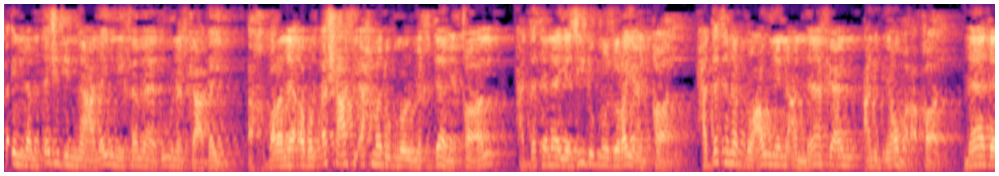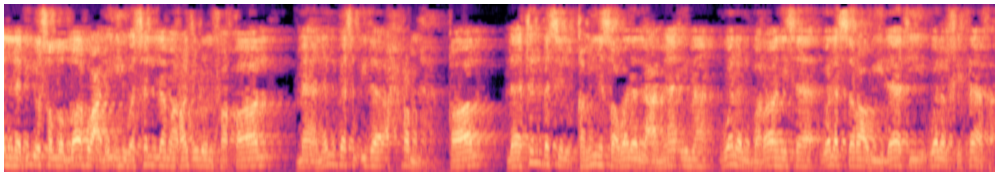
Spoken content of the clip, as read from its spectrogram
فإن لم تجد النعلين فما دون الكعبين. أخبرنا أبو الأشعث أحمد بن المقدام قال حدثنا يزيد بن زريع قال حدثنا ابن عون عن نافع عن ابن عمر قال نادى النبي صلى الله عليه وسلم رجل فقال ما نلبس إذا أحرمنا؟ قال لا تلبس القميص ولا العمائم ولا البرانس ولا السراويلات ولا الخفاف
